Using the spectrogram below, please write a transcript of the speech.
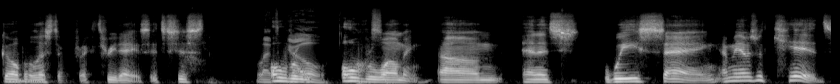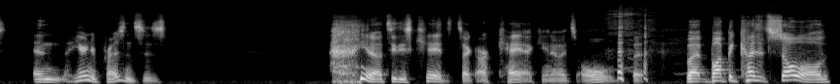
go ballistic for like three days. It's just Let's Over- go. overwhelming. Um, and it's we sang. I mean, I was with kids, and hearing your presence is, you know, to these kids, it's like archaic. You know, it's old, but but but because it's so old,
